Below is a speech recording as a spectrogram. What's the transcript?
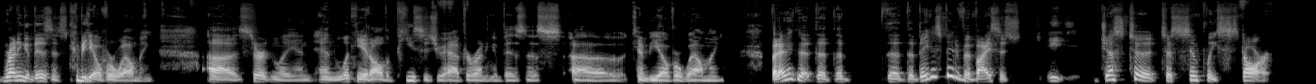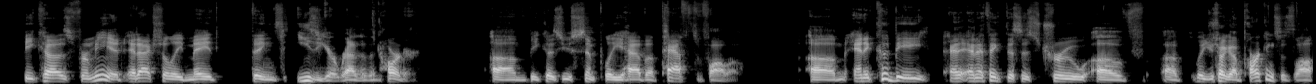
running a business can be overwhelming, uh, certainly, and and looking at all the pieces you have to running a business uh, can be overwhelming. But I think that the, the the the biggest bit of advice is just to to simply start, because for me it, it actually made things easier rather than harder um, because you simply have a path to follow. Um, and it could be, and, and, I think this is true of uh, when you're talking about Parkinson's law.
